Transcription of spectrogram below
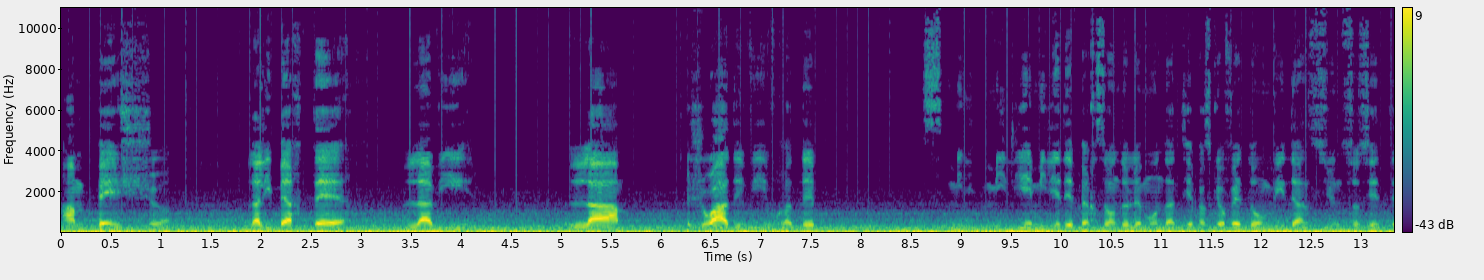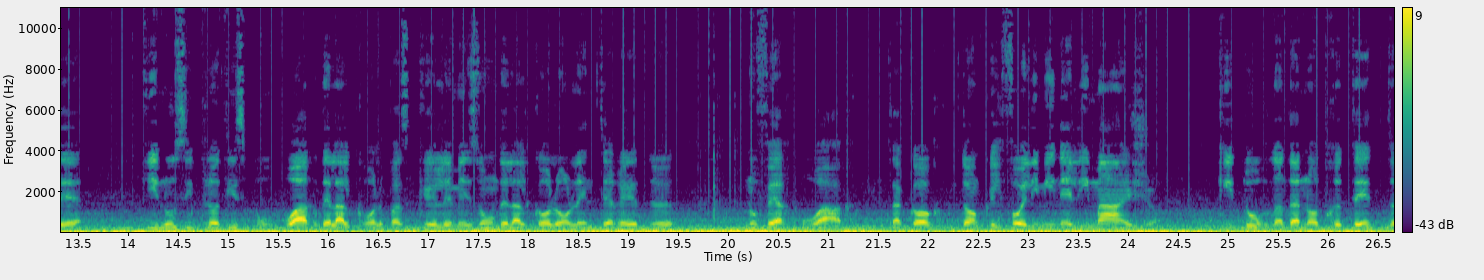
empêche la liberté, la vie, la joie de vivre des milliers et milliers de personnes dans le monde entier. Parce qu'en fait, on vit dans une société qui nous hypnotise pour boire de l'alcool, parce que les maisons de l'alcool ont l'intérêt de nous faire boire. D'accord? Donc il faut éliminer l'image qui tourne dans notre tête,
